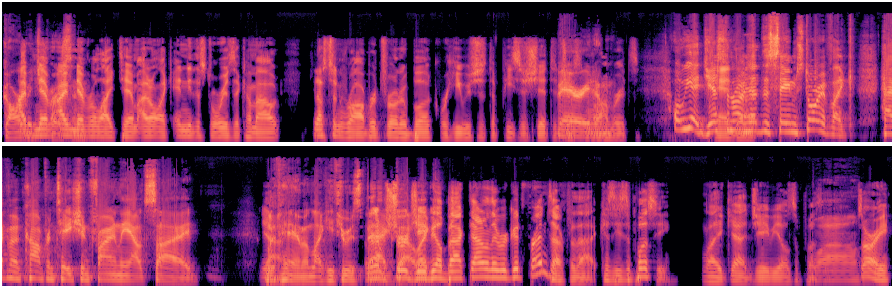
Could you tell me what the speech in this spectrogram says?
garbage. I've never, I've never liked him. I don't like any of the stories that come out. Justin Roberts wrote a book where he was just a piece of shit to Buried Justin him. Roberts. Oh yeah, Justin And, Roberts uh, had the same story of like having a confrontation finally outside Yeah. with him, and like he threw his And I'm sure out. like- JBL backed down, and they were good friends after that because he's a pussy. Like, yeah, JBL's a pussy. Wow. Sorry,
